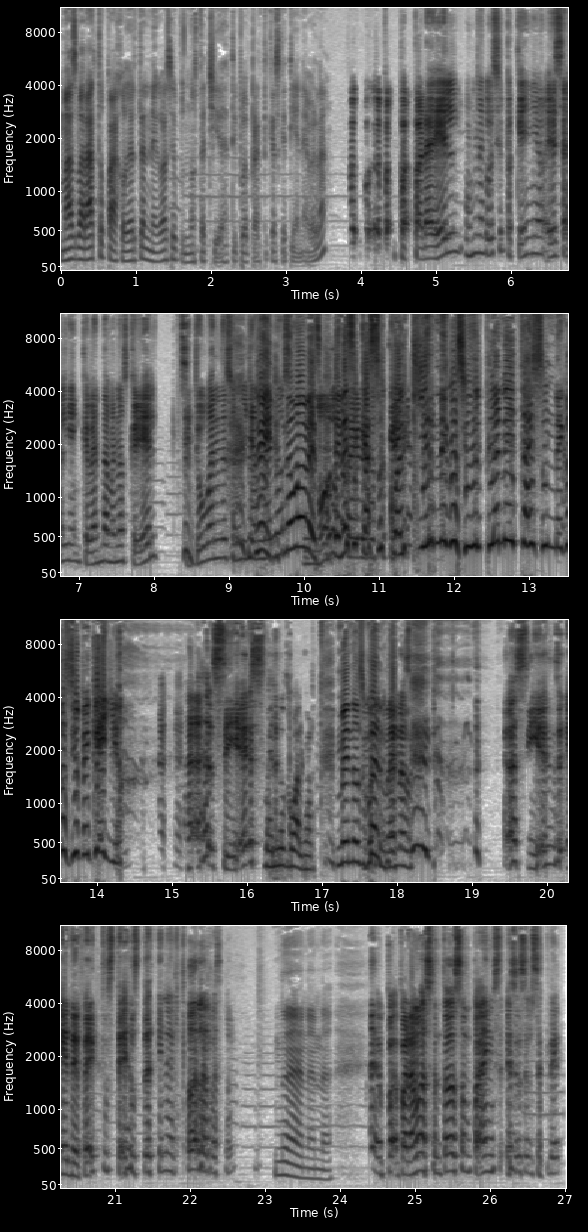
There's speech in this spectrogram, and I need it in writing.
más barato para joderte el negocio, pues no está chida ese tipo de prácticas que tiene, ¿verdad? Pa- pa- pa- para él, un negocio pequeño es alguien que venda menos que él. Si tú vendes un millón Güey, menos, no mames, modo en ese él es caso cualquier negocio del planeta es un negocio pequeño, Así es. Menos Walmart. menos Walmart. Menos- Así es. En efecto, usted, usted tiene toda la razón. No, no, no. Eh, pa- para Amazon todos son Pimes, ese es el secreto.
